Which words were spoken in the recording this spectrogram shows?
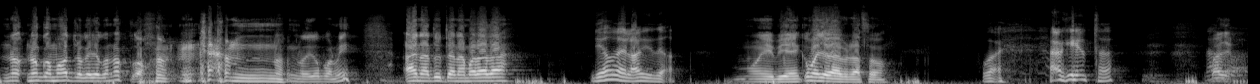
No, no como otro que yo conozco. no, lo digo por mí. Ana, ¿tú estás enamorada? Yo de la vida. Muy bien. ¿Cómo lleva el brazo? Pues aquí está, Vaya,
